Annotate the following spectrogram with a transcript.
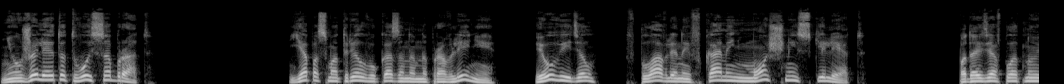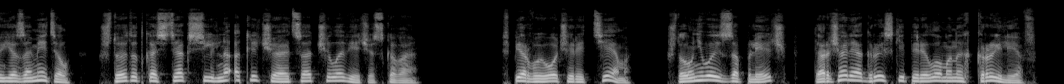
Неужели это твой собрат?» Я посмотрел в указанном направлении и увидел вплавленный в камень мощный скелет. Подойдя вплотную, я заметил, что этот костяк сильно отличается от человеческого. В первую очередь тем, что у него из-за плеч торчали огрызки переломанных крыльев,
